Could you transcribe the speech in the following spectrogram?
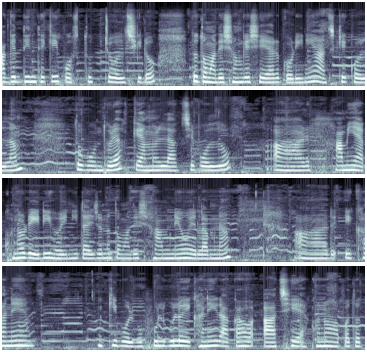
আগের দিন থেকেই প্রস্তুত চলছিল, তো তোমাদের সঙ্গে শেয়ার করিনি, আজকে করলাম। তো বন্ধুরা, কেমন লাগছে বলল? আর আমি এখনও রেডি হইনি, তাই জন্য তোমাদের সামনেও এলাম না। আর এখানে কি বলব, ফুলগুলো এখানেই রাখা আছে এখনও আপাতত।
